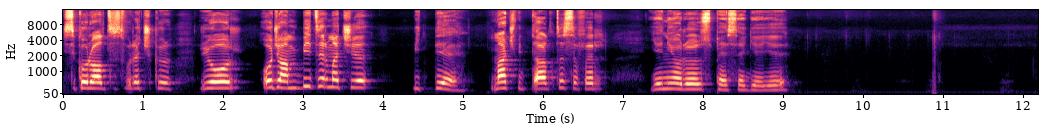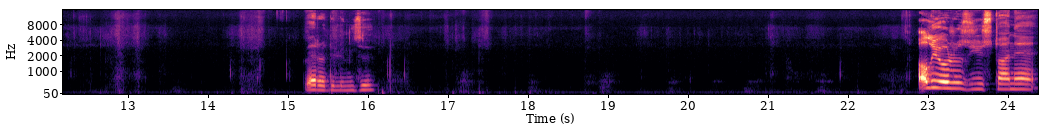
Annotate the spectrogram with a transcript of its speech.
Skor 6-0'a çıkıyor. Hocam bitir maçı. Bitti. Maç bitti 6-0. Yeniyoruz PSG'yi. Ver ödülümüzü. Alıyoruz 100 tane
